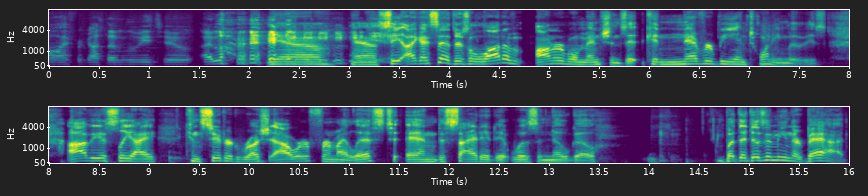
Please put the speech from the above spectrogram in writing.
Oh, I forgot that movie too. I love. it. Yeah, yeah. See, like I said, there's a lot of honorable mentions. It can never be in 20 movies. Obviously, I considered Rush Hour for my list and decided it was a no go. But that doesn't mean they're bad.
